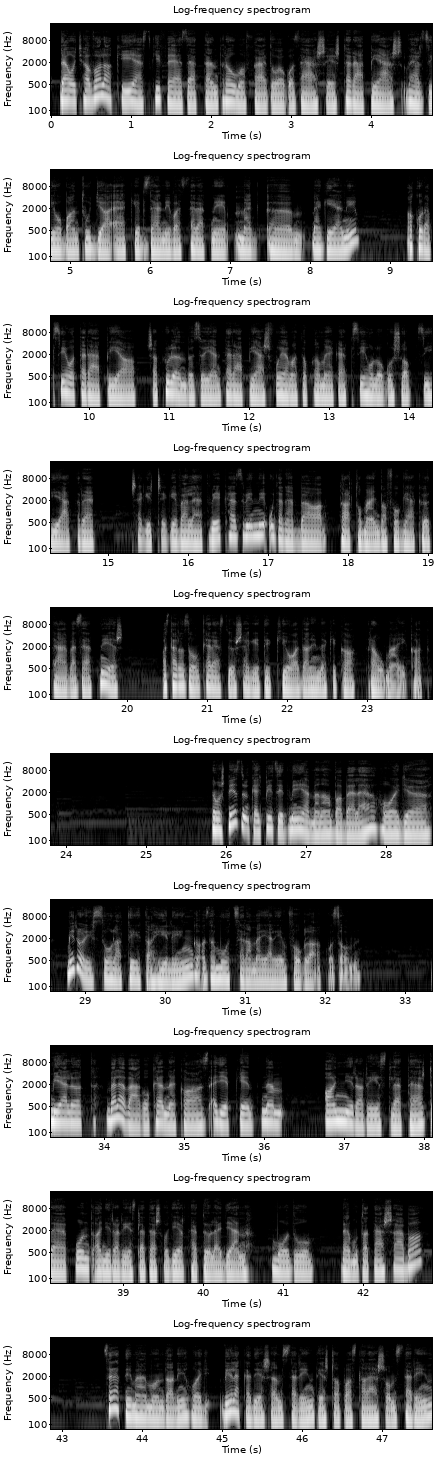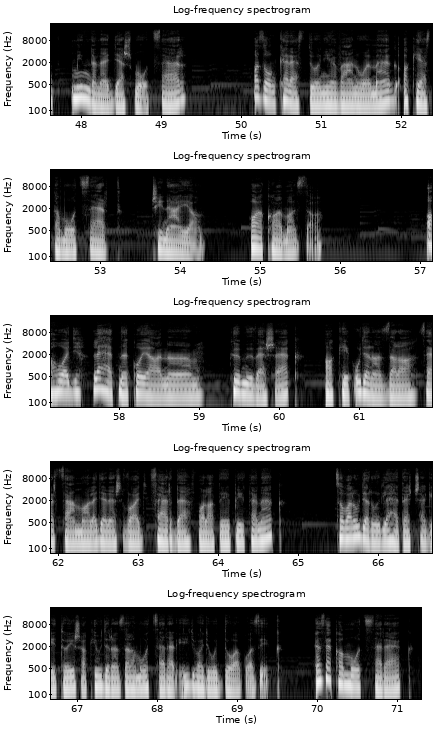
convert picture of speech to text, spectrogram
de hogyha valaki ezt kifejezetten traumafeldolgozás és terápiás verzióban tudja elképzelni, vagy szeretné meg, ö, megélni, akkor a pszichoterápia és a különböző ilyen terápiás folyamatok, amelyeket pszichológusok, pszichiátrek segítségével lehet véghez vinni, ugyanebbe a tartományba fogják őt elvezetni, és aztán azon keresztül segítik kioldani nekik a traumáikat. Na most nézzünk egy picit mélyebben abba bele, hogy miről is szól a Theta Healing, az a módszer, amelyel én foglalkozom. Mielőtt belevágok ennek az egyébként nem annyira részletes, de pont annyira részletes, hogy érthető legyen módú bemutatásába, szeretném elmondani, hogy vélekedésem szerint és tapasztalásom szerint minden egyes módszer azon keresztül nyilvánul meg, aki ezt a módszert csinálja alkalmazza. Ahogy lehetnek olyan kőművesek, akik ugyanazzal a szertszámmal egyenes vagy ferde falat építenek, szóval ugyanúgy lehet egy segítő is, aki ugyanazzal a módszerrel így vagy úgy dolgozik. Ezek a módszerek,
